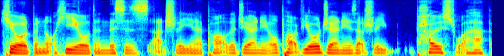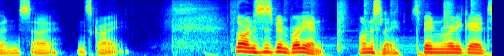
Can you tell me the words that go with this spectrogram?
cured but not healed, and this is actually you know part of the journey or part of your journey is actually post what happened. So it's great. Lauren, this has been brilliant. Honestly, it's been really good.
